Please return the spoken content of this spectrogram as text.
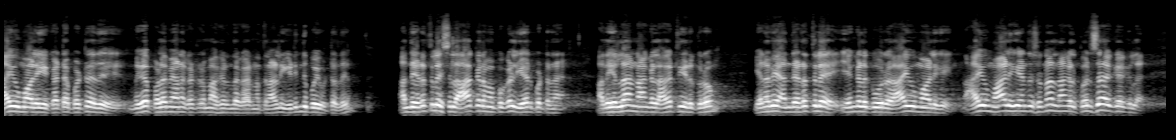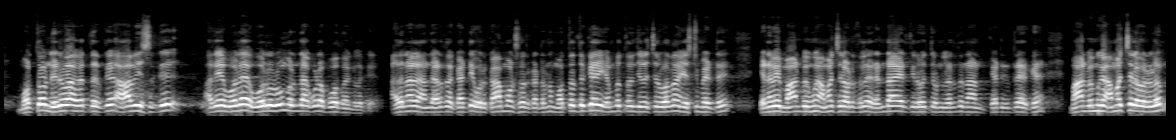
ஆய்வு மாளிகை கட்டப்பட்டு அது மிக பழமையான கட்டடமாக இருந்த காரணத்தினால இடிந்து போய்விட்டது. அந்த இடத்துல சில ஆக்கிரமிப்புகள் ஏற்பட்டன. அதையெல்லாம் நாங்கள் அகற்றி இருக்கிறோம் எனவே அந்த இடத்துல எங்களுக்கு ஒரு ஆய்வு மாளிகை. ஆய்வு மாளிகை என்று சொன்னால் நாங்கள் பெருசாக கேட்கல. மொத்தம் நிர்வாகத்திற்கு ஆபீஸுக்கு அதே போல ஒரு ரூம் இருந்தா கூட போதும் எங்களுக்கு. அதனால அந்த இடத்துல கட்டி ஒரு காம்பவுண்ட் சுவர் கட்டணும். மொத்தத்துக்கு எண்பத்தஞ்சு லட்சம் ரூபாய் தான் எஸ்டிமேட்டு எனவே மாண்புமிகு அமைச்சர் இடத்துல ரெண்டாயிரத்தி இருபத்தி ஒண்ணுல இருந்து நான் கேட்டுக்கிட்டே இருக்கேன். மாண்புமிகு அமைச்சர் அவர்களும்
